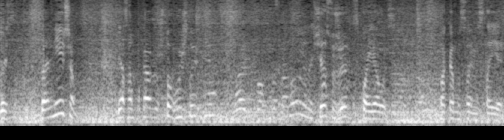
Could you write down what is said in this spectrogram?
То есть в дальнейшем я вам покажу, что вышло из него. Установлено, сейчас уже спаялось, пока мы с вами стояли.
